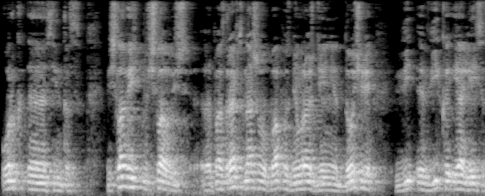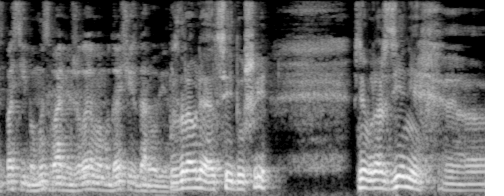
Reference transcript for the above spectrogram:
орг, э, синтез. Вячеслав Вич- Вячеславович, э, поздравьте нашего папу с днем рождения, дочери э, Вика и Олеся. Спасибо, мы с вами. Желаем вам удачи и здоровья. Поздравляю от всей души с днем рождения. Э,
